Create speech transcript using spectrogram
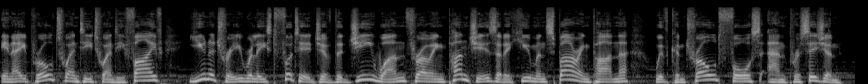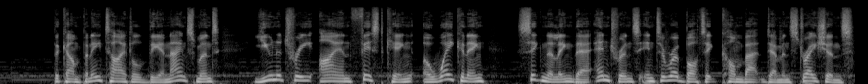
In April 2025, Unitree released footage of the G1 throwing punches at a human sparring partner with controlled force and precision. The company titled the announcement Unitree Iron Fist King Awakening signaling their entrance into robotic combat demonstrations.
